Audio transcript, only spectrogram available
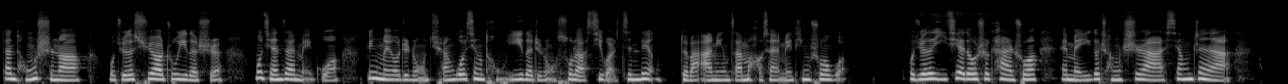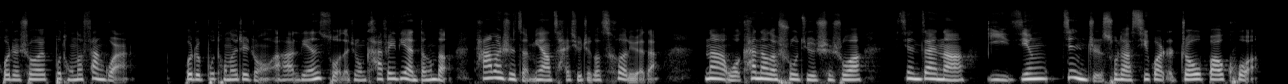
但同时呢，我觉得需要注意的是，目前在美国并没有这种全国性统一的这种塑料吸管禁令，对吧？阿明，咱们好像也没听说过。我觉得一切都是看说，哎，每一个城市啊、乡镇啊，或者说不同的饭馆。或者不同的这种啊连锁的这种咖啡店等等，他们是怎么样采取这个策略的？那我看到的数据是说，现在呢已经禁止塑料吸管的州包括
